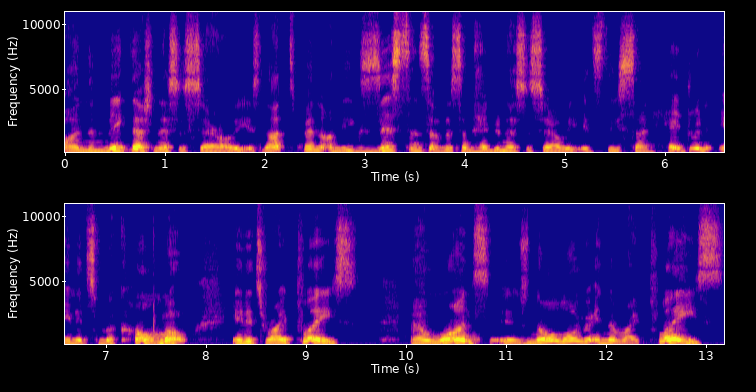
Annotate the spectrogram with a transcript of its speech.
on the Mikdash necessarily. It's not dependent on the existence of the Sanhedrin necessarily. It's the Sanhedrin in its Makomo, in its right place. And once it is no longer in the right place,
